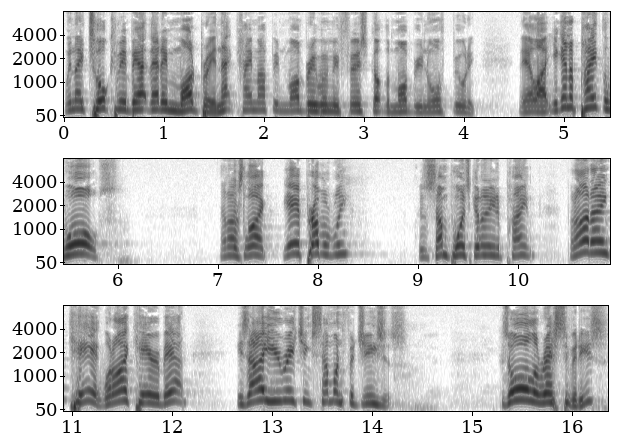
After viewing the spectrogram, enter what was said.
When they talked to me about that in Modbury, and that came up in Modbury when we first got the Modbury North building, they're like, You're going to paint the walls. And I was like, Yeah, probably. Because at some point it's going to need a paint. But I don't care. What I care about is are you reaching someone for Jesus? Because all the rest of it is,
